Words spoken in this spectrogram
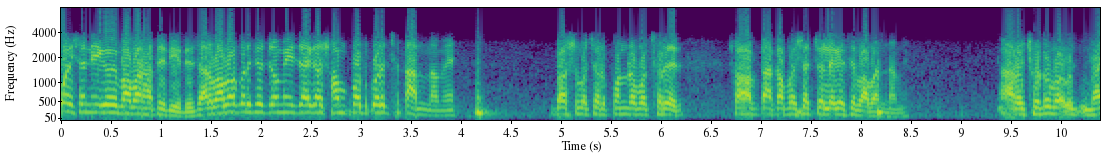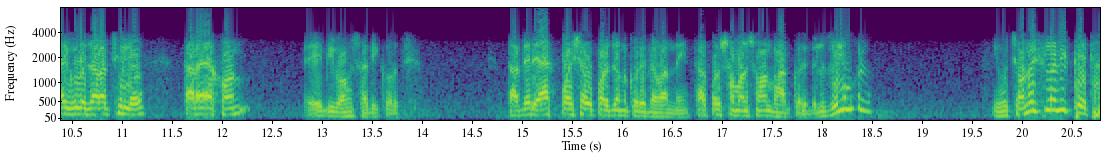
পয়সা নিয়ে গিয়ে বাবার হাতে দিয়ে দিয়েছে। আর বাবা করেছে জমি জায়গা, সম্পদ করেছে তার নামে। দশ বছর, পনেরো বছরের সব টাকা পয়সা চলে গেছে বাবার নামে। আর ওই ছোট ভাইগুলো যারা ছিল, তারা এখন এই বিবাহ শাদী করেছে। তাদের এক পয়সা উপার্জন করে দেওয়ার নেই, তারপর সমান সমান ভাগ করে দিল। জুলুম হলো এ হচ্ছে অন ইসলামিক প্রথা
